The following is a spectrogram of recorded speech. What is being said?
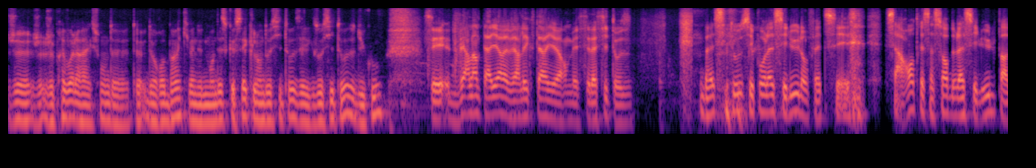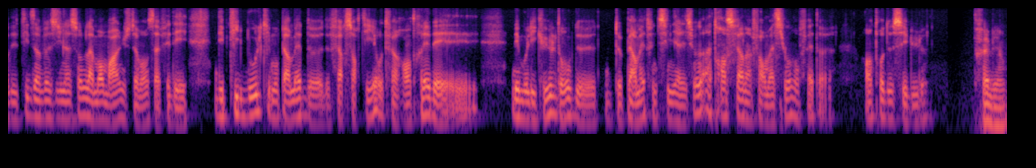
Je, prévois la réaction de, Robin qui va nous demander ce que c'est que l'endocytose et l'exocytose, du coup. C'est vers l'intérieur et vers l'extérieur, mais c'est la cytose. Bah, cytose, c'est pour la cellule en fait. C'est, ça rentre et ça sort de la cellule par des petites invaginations de la membrane justement. Ça fait des, petites boules qui vont permettre de, faire sortir ou de faire rentrer des, molécules, donc de, permettre une signalisation, un transfert d'informations en fait euh, entre deux cellules. Très bien.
